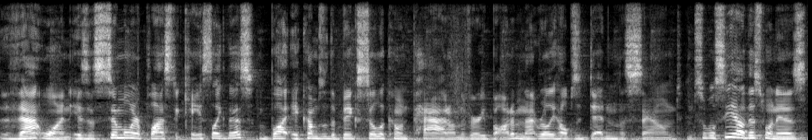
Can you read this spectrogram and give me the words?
that one is a similar plastic case like this, but it comes with a big silicone pad on the very bottom, and that really helps deaden the sound. So we'll see how this one is.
